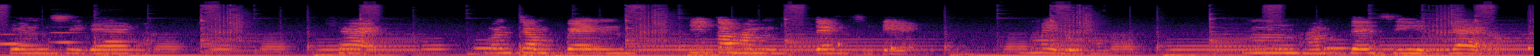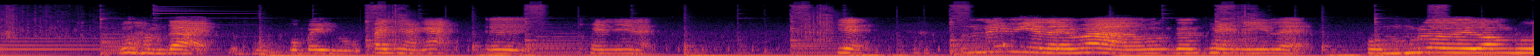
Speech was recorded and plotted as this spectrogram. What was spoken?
เตียงสีแดง ใช่ มันจำเป็นที่ต้องทำเตียงสีแดง ไม่รู้ทำอืมทำเตียงสีอื่นไม่ได้หรอรู้ทำได้แต่ผมก็ไม่รู้เป็นอย่างเงี้ยเออ แค่นี้แหละเย้มันไม่มีอะไรมาก มันก็แค่นี้แหละ ผมเลยลองดู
